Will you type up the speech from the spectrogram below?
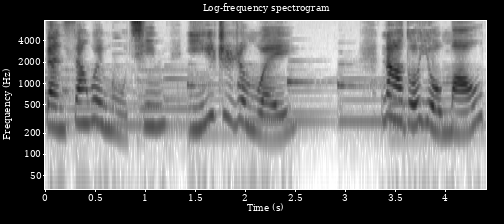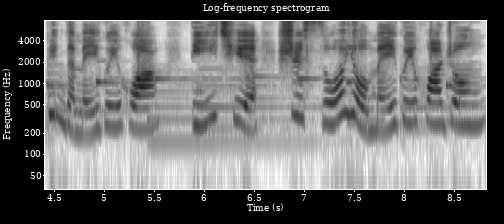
但三位母亲一致认为，那朵有毛病的玫瑰花的确是所有玫瑰花中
